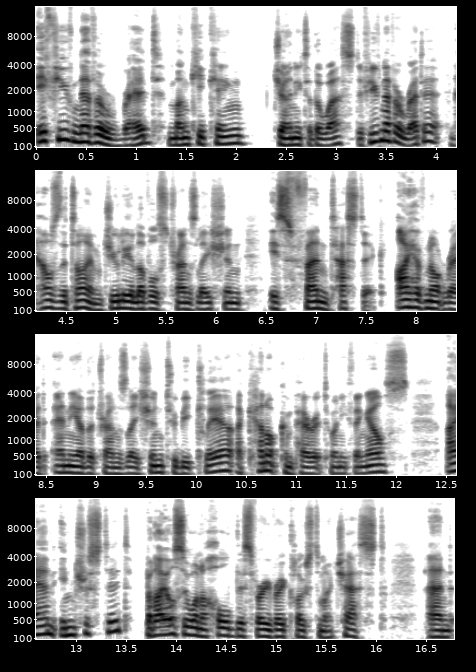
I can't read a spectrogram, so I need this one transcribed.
if you've never read Monkey King, Journey to the West. If you've never read it, now's the time. Julia Lovell's translation is fantastic. I have not read any other translation, to be clear. I cannot compare it to anything else. I am interested, but I also want to hold this very, very close to my chest and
